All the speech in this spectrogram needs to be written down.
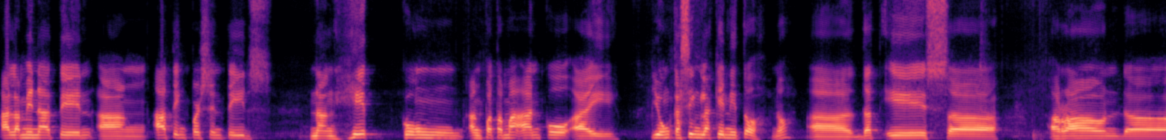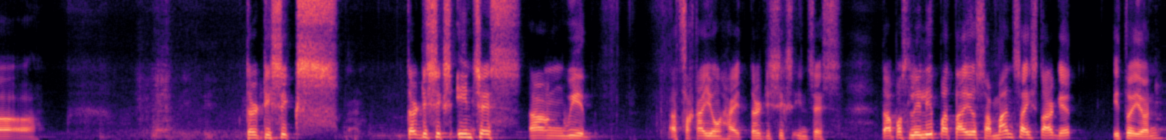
Alamin natin ang ating percentage ng hit kung ang patamaan ko ay yung kasing laki nito, no? Uh, that is uh, around uh, 36 36 inches ang width at saka yung height, 36 inches. Tapos lilipat tayo sa man-size target. Ito yon.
